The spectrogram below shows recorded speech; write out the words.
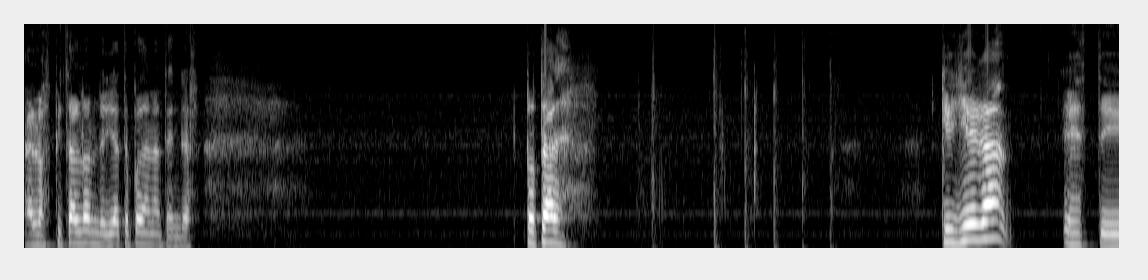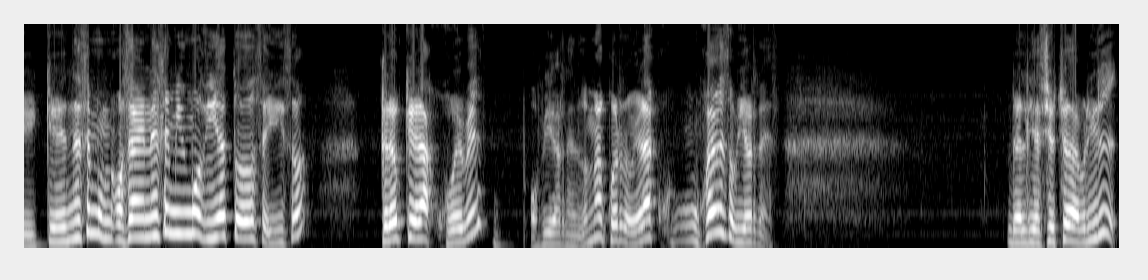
al hospital donde ya te puedan atender. Total. Que llega, este, que en ese o sea, en ese mismo día todo se hizo. Creo que era jueves o viernes, no me acuerdo, era jueves o viernes. Del 18 de abril.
